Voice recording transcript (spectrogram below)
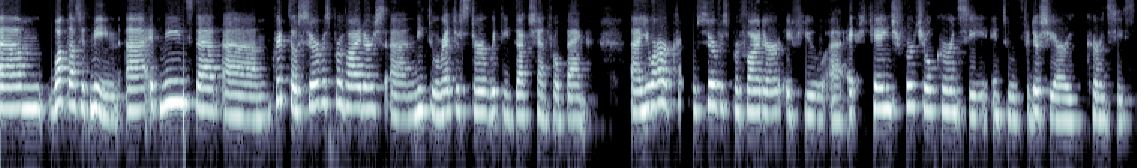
Um, what does it mean? Uh, it means that um, crypto service providers uh, need to register with the Dutch Central Bank. Uh, you are a crypto service provider if you uh, exchange virtual currency into fiduciary currencies.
